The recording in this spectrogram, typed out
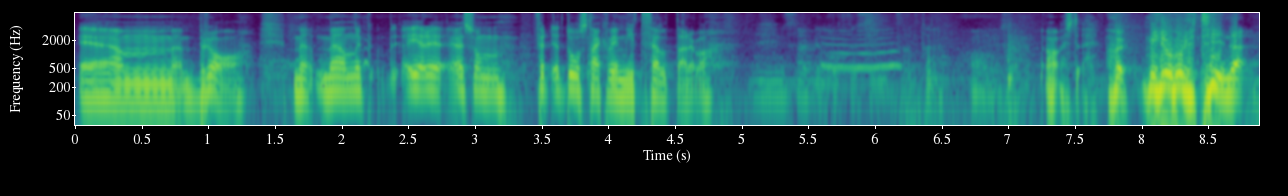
Okay. Um, ehm, bra. Men, men är det, alltså, för då snackar vi mittfältare va? Mm, Ja, just det. Min orutin där.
